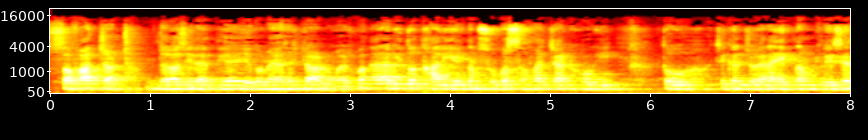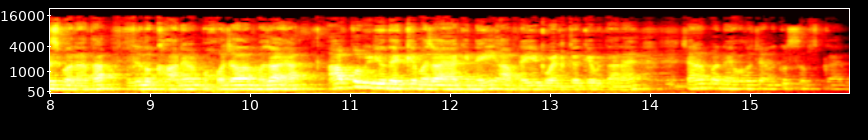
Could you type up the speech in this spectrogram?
सफ़ा चट जरा सी रहती है, ये तो मैं ऐसे चाट लूँगा इसको। अभी तो थाली एकदम सुपर सफ़ा चट होगी तो चिकन जो है ना, एकदम ग्रेसियस बना था। मुझे तो खाने में बहुत ज़्यादा मज़ा आया। आपको वीडियो देख के मज़ा आया कि नहीं, आपने ये कमेंट करके बताना है। चैनल पर नए हो तो चैनल को सब्सक्राइब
